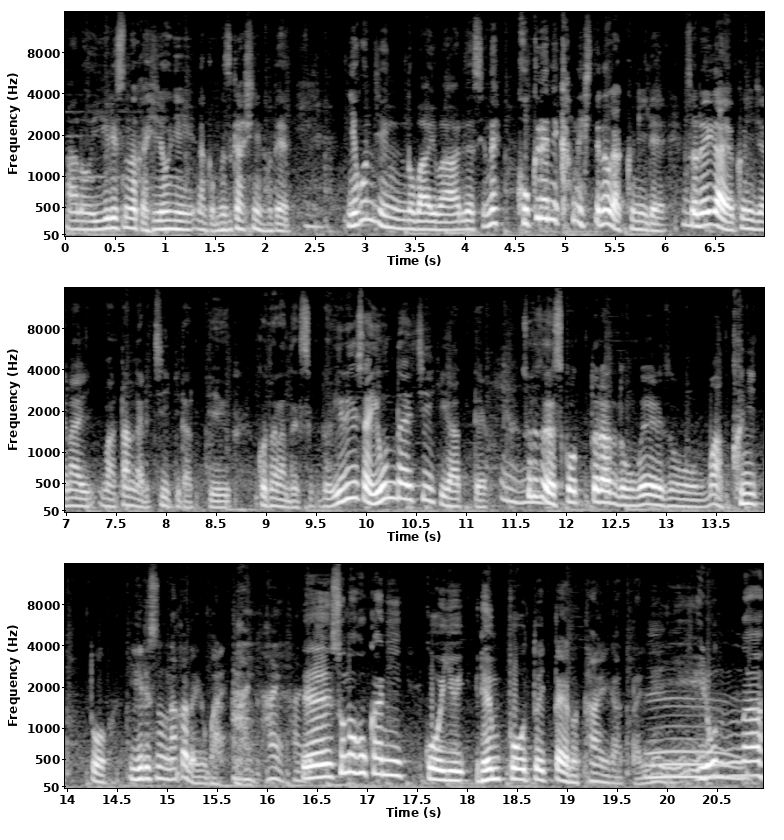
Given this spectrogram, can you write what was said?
あのイギリスの中非常になんか難しいので、日本人の場合はあれですよね。国連に加盟しているのが国でそれ以外は国じゃない、まあ、単なる地域だっていうことなんですけどイギリスは4大地域があって、それぞれスコットランドもウェールズも、まあ、国とイギリスの中で呼ばれている、はいはいはい。でその他にこういう連邦といったような単位があったりねいろんな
